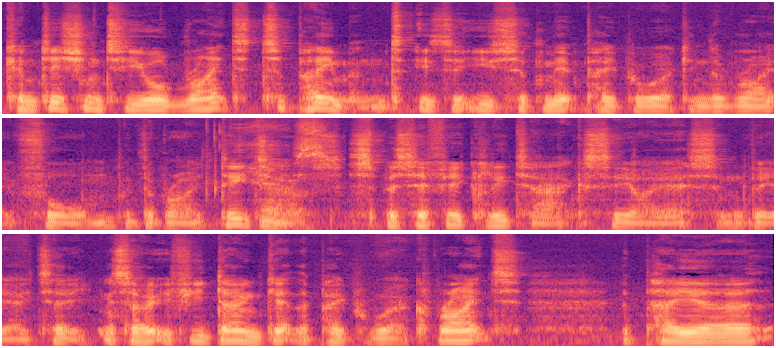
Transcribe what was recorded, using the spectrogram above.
condition to your right to payment, is that you submit paperwork in the right form with the right details, yes. specifically tax, CIS, and VAT. So if you don't get the paperwork right, the payer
